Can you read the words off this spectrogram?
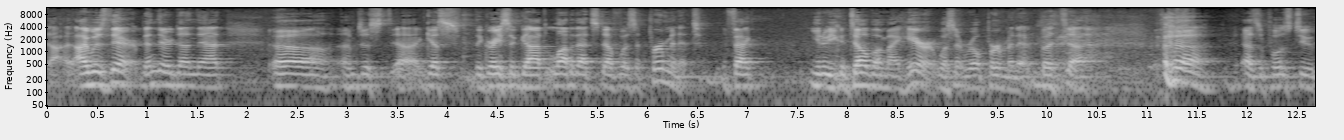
I was there, been there, done that. Uh, I'm just, uh, I guess the grace of God, a lot of that stuff wasn't permanent. In fact, you know, you can tell by my hair it wasn't real permanent, but uh, as opposed to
